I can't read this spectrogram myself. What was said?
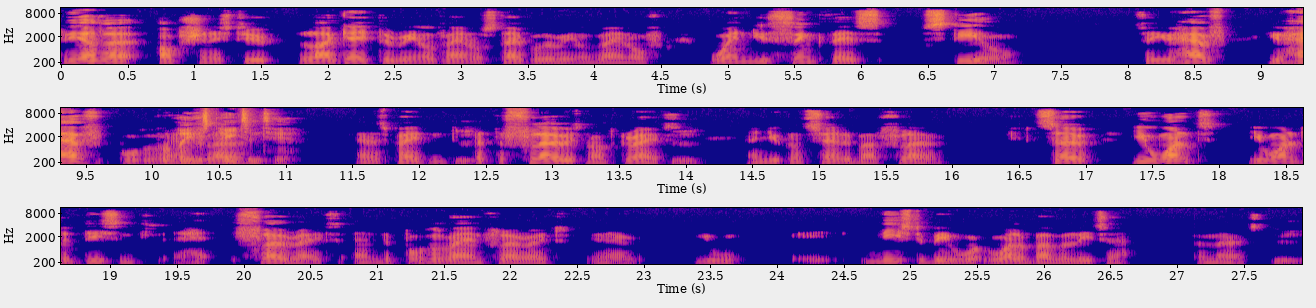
the other option is to ligate the renal vein or staple the renal vein off when you think there's steal. So you have you have portal Portal vein flow, patent here. and it's patent, Mm. but the flow is not great, Mm. and you're concerned about flow. So you want you want a decent flow rate, and the portal vein flow rate, you know, you needs to be w- well above a liter per minute. Mm.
